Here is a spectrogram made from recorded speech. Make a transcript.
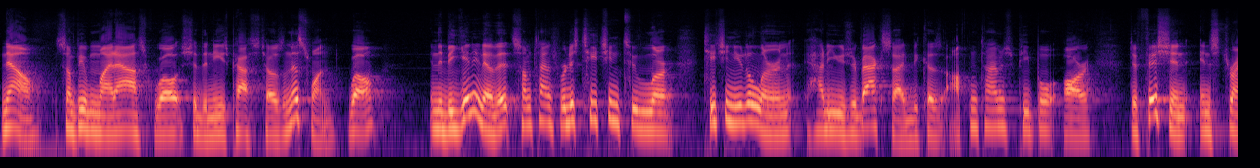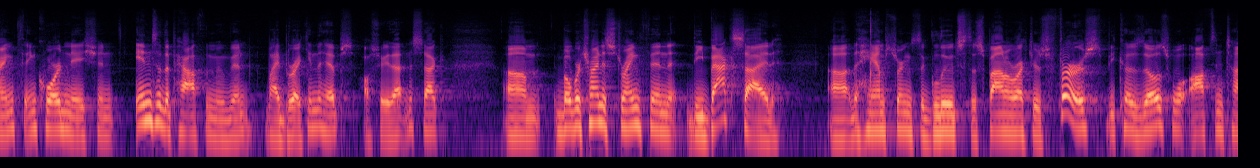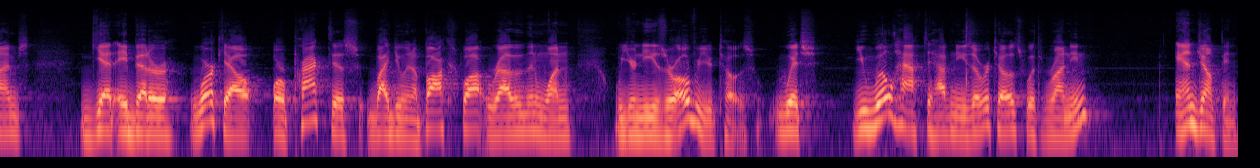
Now, some people might ask, well, should the knees pass the toes on this one? Well, in the beginning of it, sometimes we're just teaching to learn, teaching you to learn how to use your backside because oftentimes people are deficient in strength and coordination into the path of movement by breaking the hips. I'll show you that in a sec. Um, but we're trying to strengthen the backside, uh, the hamstrings, the glutes, the spinal erectors first because those will oftentimes get a better workout or practice by doing a box squat rather than one where your knees are over your toes, which you will have to have knees over toes with running and jumping.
